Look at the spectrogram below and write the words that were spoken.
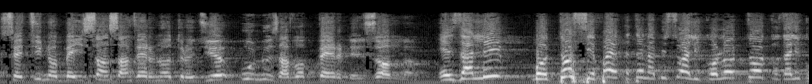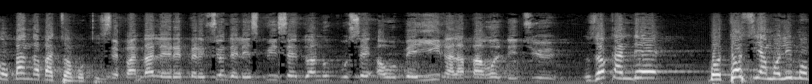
c'est une obéissance envers notre Dieu ou nous avons peur des hommes? Cependant, les répressions de l'Esprit Saint doivent nous pousser à obéir à la parole de Dieu. nzokande botosi ya molimo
